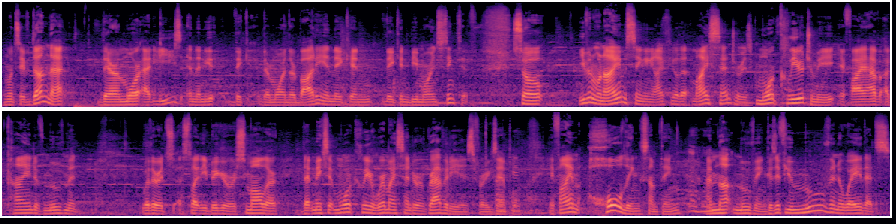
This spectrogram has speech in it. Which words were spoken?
And once they've done that, they're more at ease, and then they, they're more in their body, and they can they can be more instinctive. So even when I am singing, I feel that my center is more clear to me if I have a kind of movement whether it's a slightly bigger or smaller, that makes it more clear where my center of gravity is, for example. If I'm holding something, mm-hmm. I'm not moving. Because if you move in a way that's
